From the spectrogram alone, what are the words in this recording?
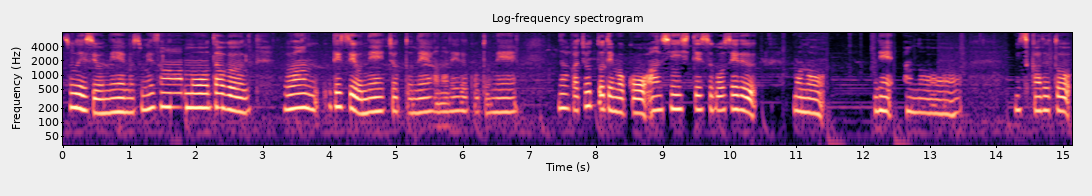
そうですよね。娘さんも多分不安ですよね。ちょっとね、離れることね。なんかちょっとでもこう安心して過ごせるものね、あのー、見つかると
